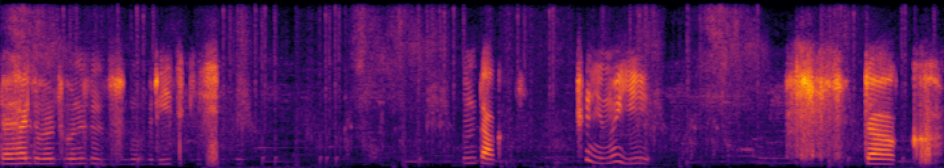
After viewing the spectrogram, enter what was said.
Регаль, вони, вони тут ну, рідкісні. Ну так. Чи ні, ну є. Так.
